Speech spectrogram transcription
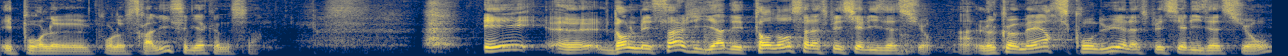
Et pour l'Australie, pour c'est bien comme ça. Et euh, dans le message, il y a des tendances à la spécialisation. Hein. Le commerce conduit à la spécialisation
